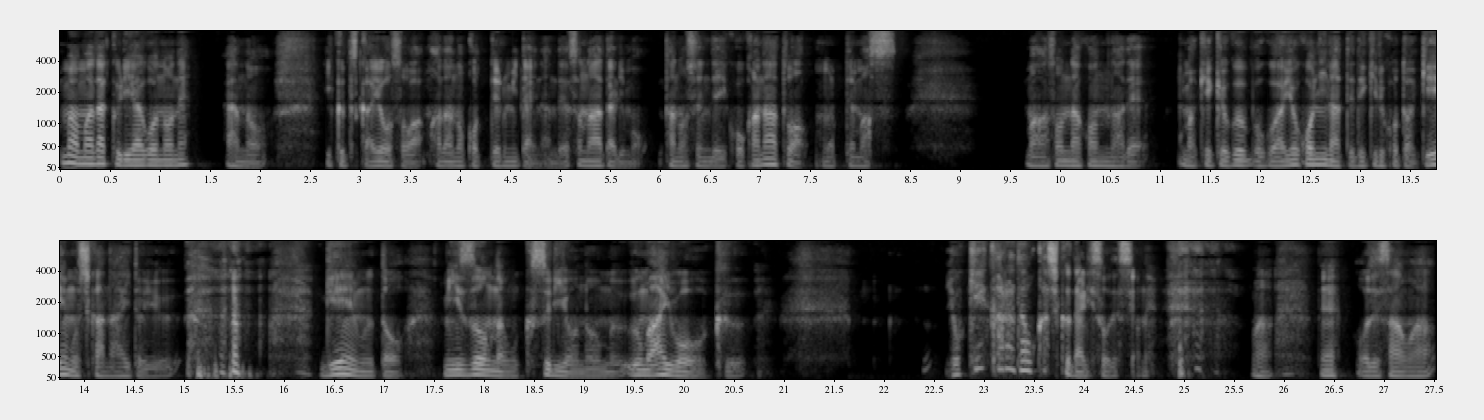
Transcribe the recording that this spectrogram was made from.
まあ、まだクリア後のね、あの、いくつか要素はまだ残ってるみたいなんで、そのあたりも楽しんでいこうかなとは思ってます。まあ、そんなこんなで、まあ結局僕は横になってできることはゲームしかないという ゲームと水を飲む、薬を飲む、うまいを食う。余計体おかしくなりそうですよね まあね、おじさんは、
